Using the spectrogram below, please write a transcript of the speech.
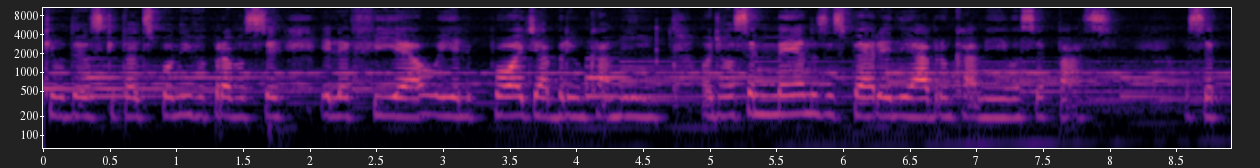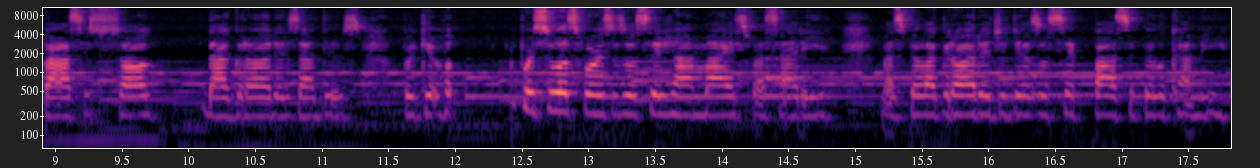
que o Deus que está disponível para você, ele é fiel e ele pode abrir um caminho. Onde você menos espera, ele abre um caminho e você passa. Você passa e só dá glórias a Deus, porque por suas forças você jamais passaria, mas pela glória de Deus você passa pelo caminho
